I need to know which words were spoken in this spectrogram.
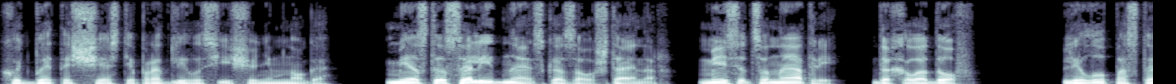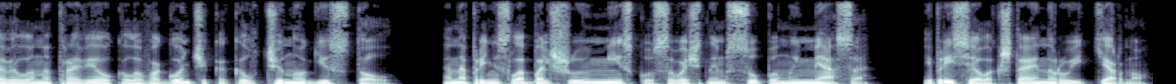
Хоть бы это счастье продлилось еще немного. «Место солидное», — сказал Штайнер. «Месяца на три, до холодов». Лило поставила на траве около вагончика колченогий стол. Она принесла большую миску с овощным супом и мясо и присела к Штайнеру и Керну.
